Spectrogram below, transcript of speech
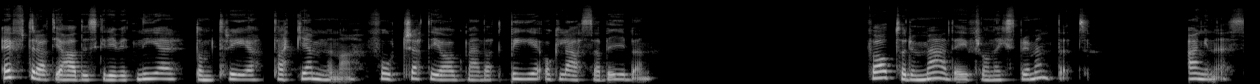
Efter att jag hade skrivit ner de tre tackämnena fortsatte jag med att be och läsa Bibeln. Vad tar du med dig från experimentet? Agnes.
